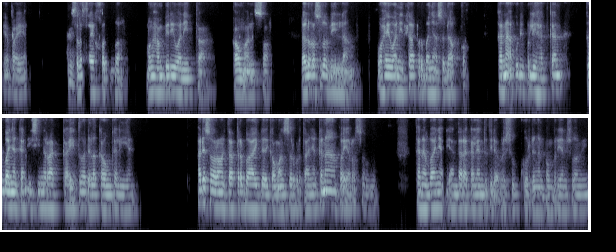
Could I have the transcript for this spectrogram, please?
ya Pak ya, hmm. selesai khutbah, menghampiri wanita, kaum ansar. Lalu Rasulullah bilang, wahai wanita perbanyak sedekah. Karena aku diperlihatkan kebanyakan isi neraka itu adalah kaum kalian. Ada seorang wanita terbaik dari kaum Ansor bertanya, kenapa ya Rasulullah? Karena banyak di antara kalian itu tidak bersyukur dengan pemberian suami.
